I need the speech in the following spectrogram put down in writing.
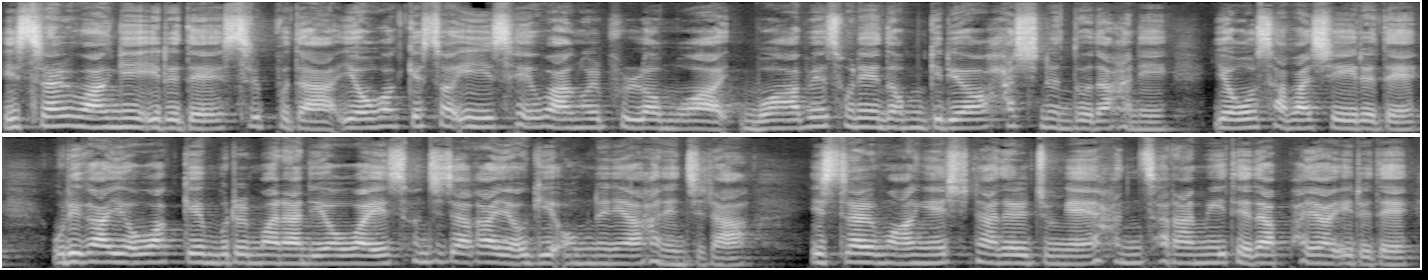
이스라엘 왕이 이르되 슬프다. 여호와께서 이 세 왕을 불러 모아 모압의 손에 넘기려 하시는도다 하니 여호사밧이 이르되 우리가 여호와께 물을 만한 여호와의 선지자가 여기 없느냐 하는지라 이스라엘 왕의 신하들 중에 한 사람이 대답하여 이르되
